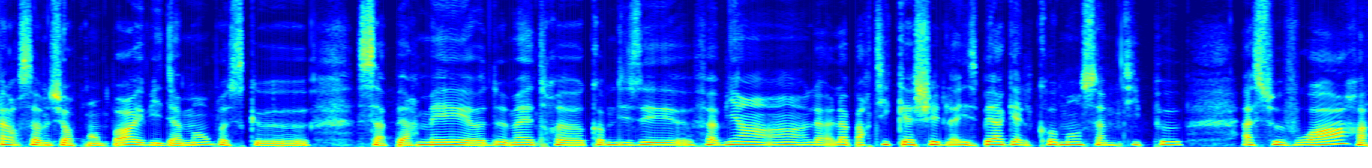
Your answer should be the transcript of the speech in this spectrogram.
Alors ça ne me surprend pas, évidemment, parce que ça permet euh, de mettre, euh, comme disait Fabien, hein, la, partie cachée de l'iceberg, elle commence un petit peu à se voir.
